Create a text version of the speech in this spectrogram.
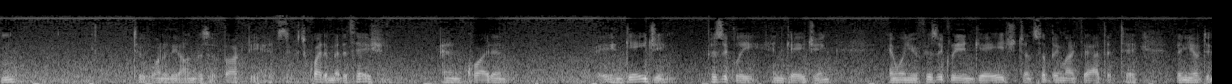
hmm, to one of the angas of bhakti. It's, it's quite a meditation and quite an engaging, physically engaging. And when you're physically engaged on something like that, that take, then you have to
